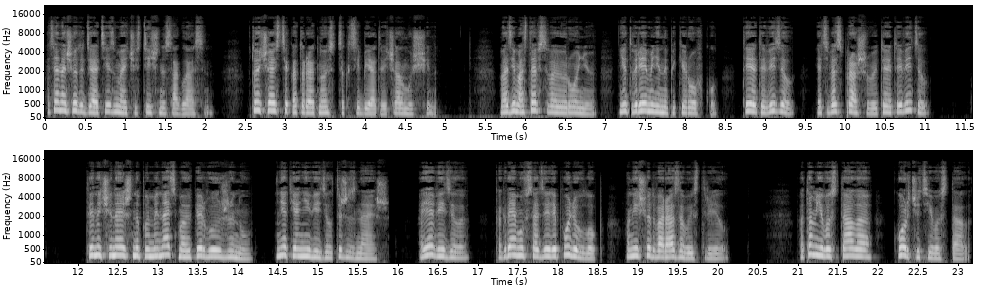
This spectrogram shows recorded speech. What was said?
Хотя насчет идиотизма я частично согласен. В той части, которая относится к тебе, отвечал мужчина. Вадим, оставь свою иронию. Нет времени на пикировку. Ты это видел? Я тебя спрашиваю, ты это видел? Ты начинаешь напоминать мою первую жену. Нет, я не видел, ты же знаешь. А я видела. Когда ему всадили пулю в лоб, он еще два раза выстрелил. Потом его стало... корчить его стало.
